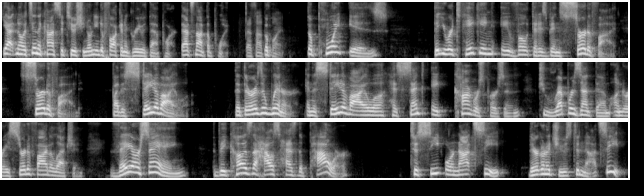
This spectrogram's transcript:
Yeah, no, it's in the Constitution. You don't need to fucking agree with that part. That's not the point. That's not The- the point. The point is that you are taking a vote that has been certified, certified by the state of Iowa, that there is a winner, and the state of Iowa has sent a congressperson to represent them under a certified election. They are saying that because the House has the power to seat or not seat, they're going to choose to not seat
